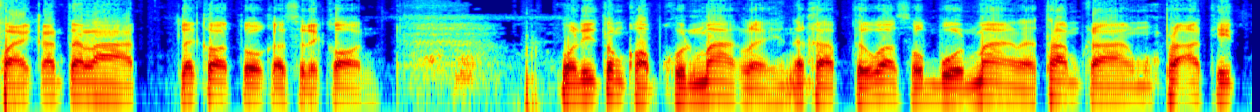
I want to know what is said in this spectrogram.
ฝ่ายการตลาด แล้วก็ตัวเกษตรกร วันนี้ต้องขอบคุณมากเลยนะครับ ถือว่าสมบูรณ์มากนะท่ามกลางพระอาทิตย์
